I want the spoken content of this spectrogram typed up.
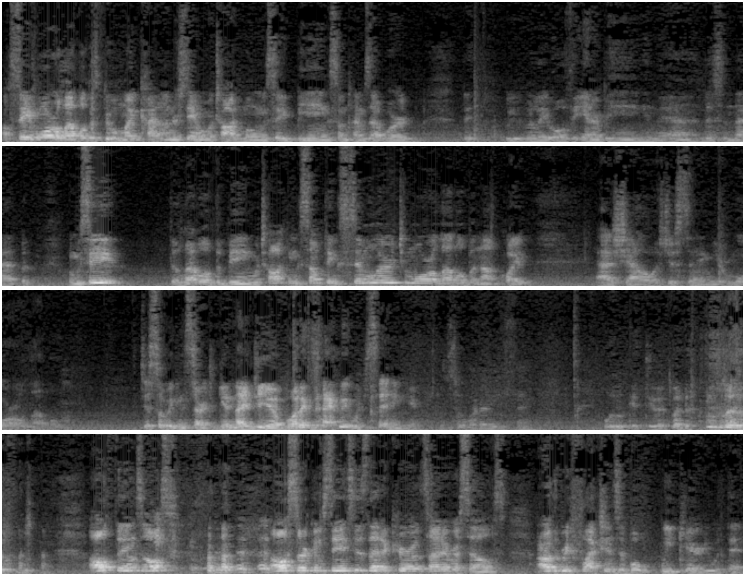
I'll say moral level because people might kind of understand what we're talking about when we say being. Sometimes that word, we relate, well, the inner being and the, ah, this and that. But when we say the level of the being, we're talking something similar to moral level, but not quite as shallow as just saying your moral level. Just so we can start to get an idea of what exactly we're saying here. So what are you saying? We'll get to it, but all things, all, all circumstances that occur outside of ourselves are the reflections of what we carry within.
